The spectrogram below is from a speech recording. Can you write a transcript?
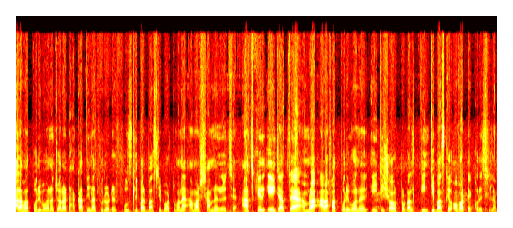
আরাফাত পরিবহনে চলা ঢাকা দিনাজপুর রোডের ফুল স্লিপার বাসটি বর্তমানে আমার সামনে রয়েছে। আজকের এই যাত্রায় আমরা আরাফাত পরিবহনের এইটি সহ টোটাল তিনটি বাসকে ওভারটেক করেছিলাম।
